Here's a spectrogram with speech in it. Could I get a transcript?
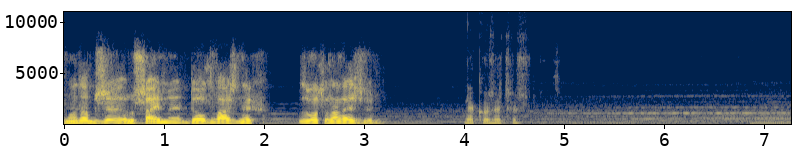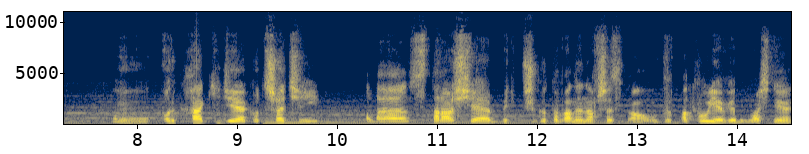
No dobrze, ruszajmy. Do odważnych złoto należy. Jako życzysz. E, Orkhag idzie jako trzeci, ale stara się być przygotowany na wszystko. Wypatruje więc właśnie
